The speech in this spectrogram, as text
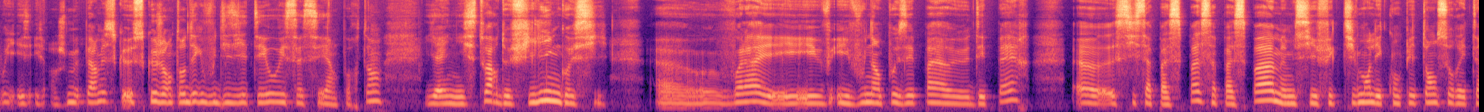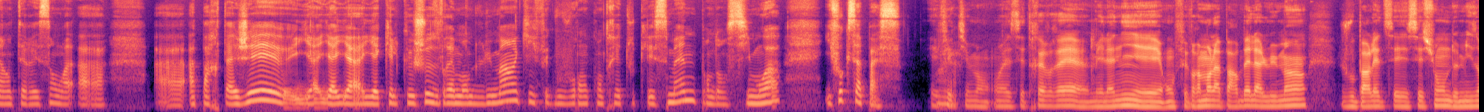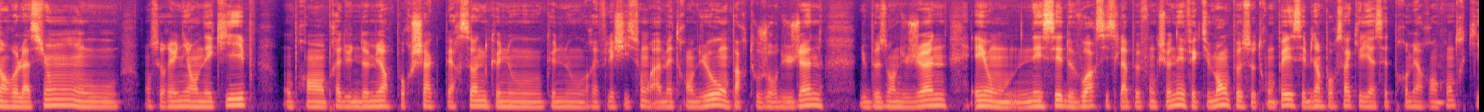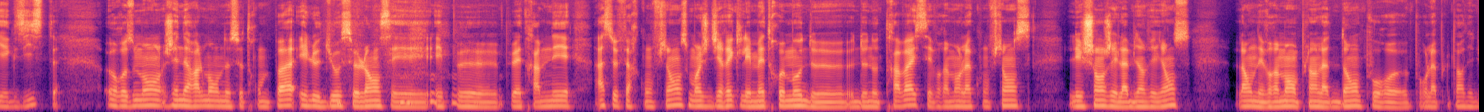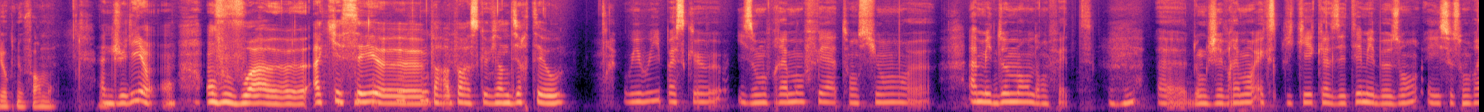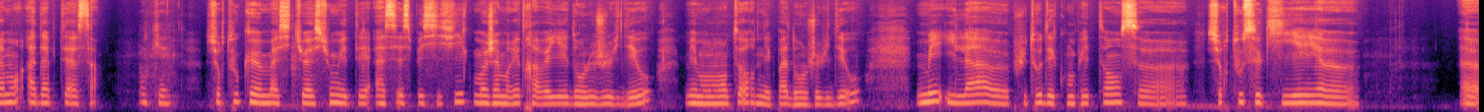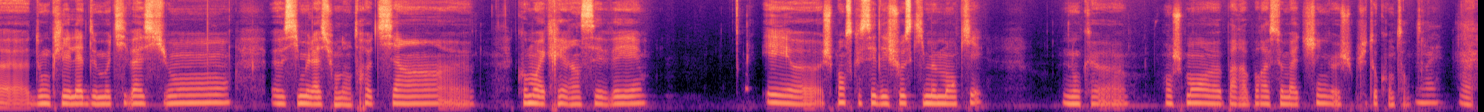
Oui, je me permets ce que, ce que j'entendais que vous disiez Théo, et ça c'est important, il y a une histoire de feeling aussi. Euh, voilà, et, vous n'imposez pas euh, des pairs. Euh, si ça passe pas, ça passe pas, même si effectivement les compétences auraient été intéressantes à, partager. Il y, a, quelque chose vraiment de l'humain qui fait que vous vous rencontrez toutes les semaines pendant six mois. Il faut que ça passe. Effectivement, ouais, c'est très vrai, Mélanie, et on fait vraiment la part belle à l'humain. Je vous parlais de ces sessions de mise en relation où on se réunit en équipe, on prend près d'une demi-heure pour chaque personne que nous, que nous réfléchissons à mettre en duo. On part toujours du jeune, du besoin du jeune, et on essaie de voir si cela peut fonctionner. Effectivement, on peut se tromper, et c'est bien pour ça qu'il y a cette première rencontre qui existe. Heureusement, généralement, on ne se trompe pas, et le duo se lance et, peut, peut, être amené à se faire confiance. Moi, je dirais que les maîtres mots de, de notre travail, c'est vraiment la confiance, l'échange et la bienveillance. Là, on est vraiment en plein là-dedans pour, euh, pour la plupart des duos que nous formons. Anne-Julie, on, vous voit euh, acquiescer euh, par rapport à ce que vient de dire Théo. Oui, oui, parce qu'ils ont vraiment fait attention à mes demandes, en fait. Mhm. donc, j'ai vraiment expliqué quels étaient mes besoins et ils se sont vraiment adaptés à ça. Ok. Surtout que ma situation était assez spécifique. Moi, j'aimerais travailler dans le jeu vidéo, mais mon mentor n'est pas dans le jeu vidéo. Mais il a euh, plutôt des compétences euh, sur tout ce qui est euh, donc les lettres de motivation, simulation d'entretien, comment écrire un CV. Et je pense que c'est des choses qui me manquaient. Donc franchement, euh, par rapport à ce matching, je suis plutôt contente.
